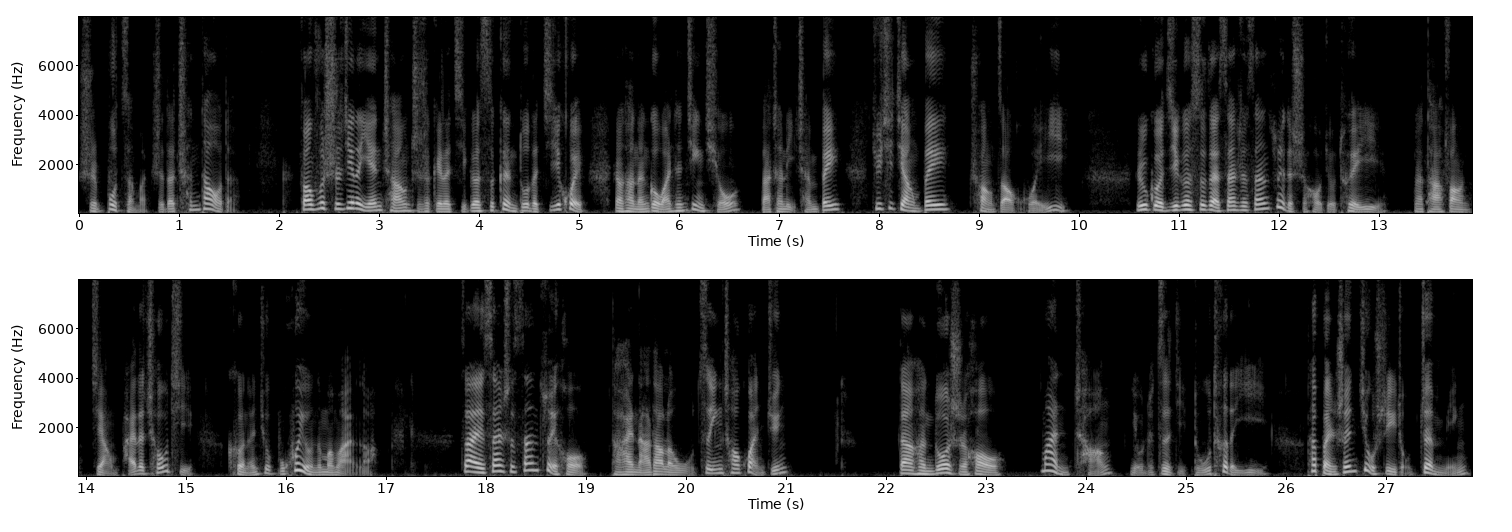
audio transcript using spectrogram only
是不怎么值得称道的，仿佛时间的延长只是给了吉格斯更多的机会，让他能够完成进球、达成里程碑、举起奖杯、创造回忆。如果吉格斯在三十三岁的时候就退役，那他放奖牌的抽屉可能就不会有那么满了。在三十三岁后，他还拿到了五次英超冠军。但很多时候，漫长有着自己独特的意义，它本身就是一种证明。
